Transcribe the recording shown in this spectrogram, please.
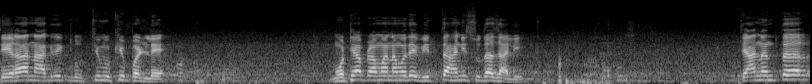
तेरा नागरिक मृत्युमुखी पडले. मोठ्या प्रमाणामध्ये वित्तहानीसुद्धा झाली. त्यानंतर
